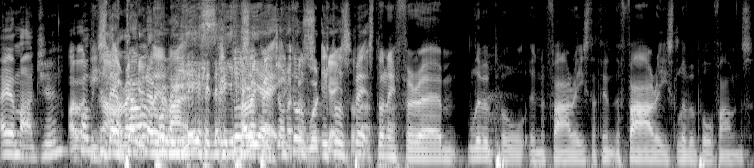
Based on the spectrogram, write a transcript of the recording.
I imagine. I- Probably no, I reckon back they like- every Yeah, year. no, He does, I reckon yeah. he does, he does bits, that. done it for um, Liverpool in the Far East. I think the Far East Liverpool fans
